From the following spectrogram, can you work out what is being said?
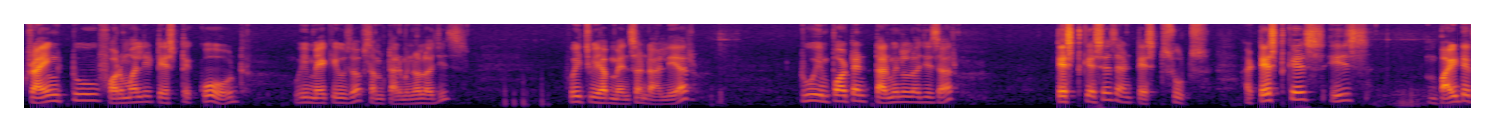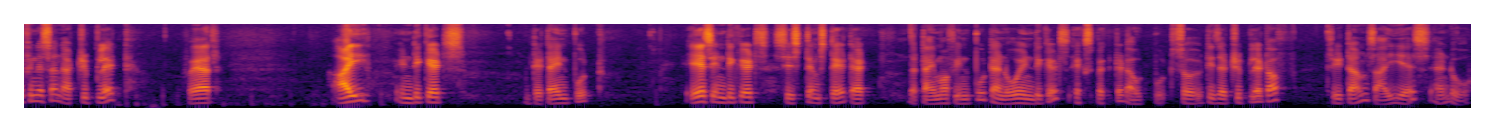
trying to formally test a code, we make use of some terminologies which we have mentioned earlier. Two important terminologies are test cases and test suits. A test case is by definition a triplet where I indicates data input, S indicates system state at the time of input and O indicates expected output. So, it is a triplet of 3 terms I, S and O.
